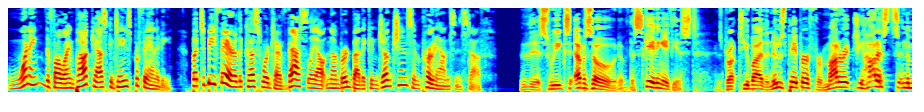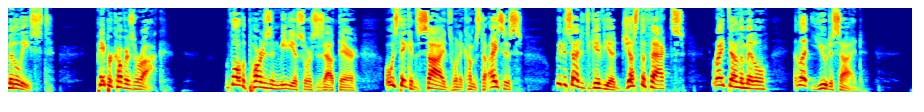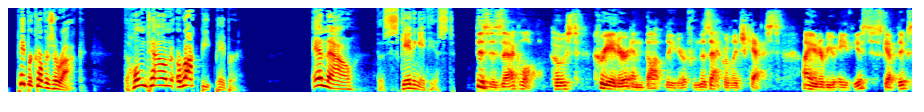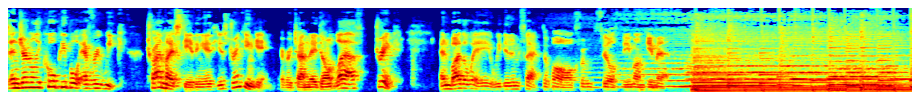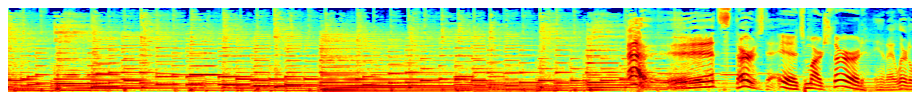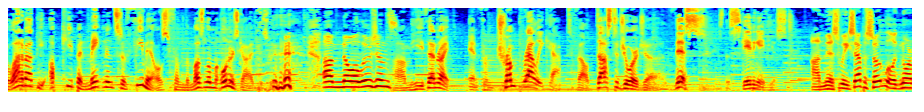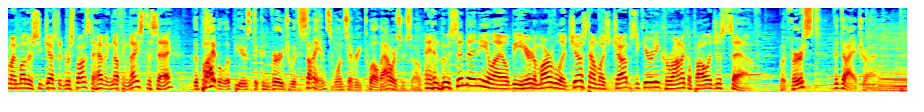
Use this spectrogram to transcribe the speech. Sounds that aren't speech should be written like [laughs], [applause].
Warning, the following podcast contains profanity. But to be fair, the cuss words are vastly outnumbered by the conjunctions and pronouns and stuff. This week's episode of The Scathing Atheist is brought to you by the newspaper for moderate jihadists in the Middle East. Paper covers Iraq. With all the partisan media sources out there, always taking sides when it comes to ISIS, we decided to give you just the facts, right down the middle, and let you decide. Paper covers Iraq, the hometown rock beat paper. And now, the scathing atheist. This is Zach Law, host, creator, and thought leader from the Zacrilege Cast. I interview atheists, skeptics, and generally cool people every week. Try my scathing atheist drinking game. Every time they don't laugh, drink. And by the way, we did in fact evolve from filthy monkey men. Thursday. It's March 3rd. And I learned a lot about the upkeep and maintenance of females from the Muslim Owner's Guide this week. [laughs] Um, Noah Lugeons. I'm Heath Enright. And from Trump rally cap to Valdosta, Georgia, this is the Scathing Atheist. On this week's episode, we'll ignore my mother's suggested response to having nothing nice to say. The Bible appears to converge with science once every 12 hours or so. And Lucinda and Eli will be here to marvel at just how much job security Quranic apologists have. But first, the diatribe.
